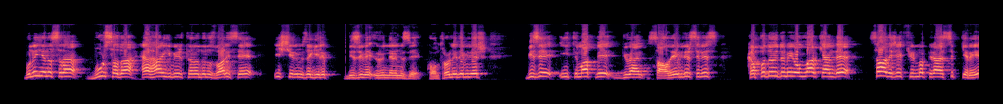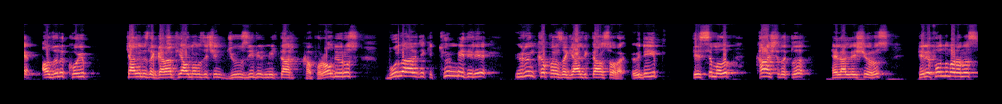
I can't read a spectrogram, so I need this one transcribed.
Bunun yanı sıra Bursa'da herhangi bir tanıdığınız var ise iş yerimize gelip bizi ve ürünlerimizi kontrol edebilir. Bize itimat ve güven sağlayabilirsiniz. Kapıda ödeme yollarken de sadece firma prensip gereği adını koyup kendimizde garanti almamız için cüzi bir miktar kapora alıyoruz. Bunun haricindeki tüm bedeli ürün kapınıza geldikten sonra ödeyip teslim alıp karşılıklı helalleşiyoruz. Telefon numaramız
